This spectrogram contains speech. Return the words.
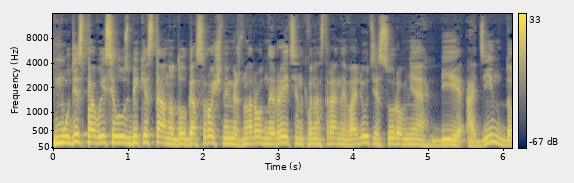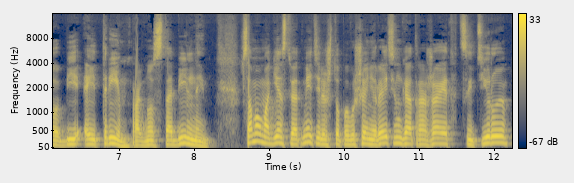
Moody's повысил Узбекистану долгосрочный международный рейтинг в иностранной валюте с уровня B1 до BA3. Прогноз стабильный. В самом агентстве отметили, что повышение рейтинга отражает, цитирую,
